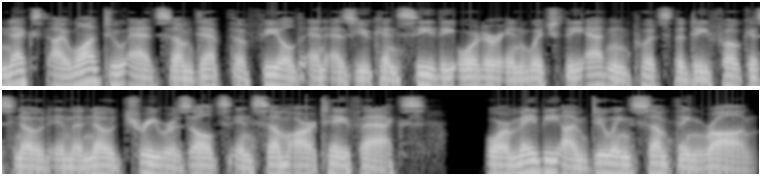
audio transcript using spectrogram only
Next I want to add some depth of field and as you can see the order in which the add-on puts the defocus node in the node tree results in some artifacts, or maybe I'm doing something wrong.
